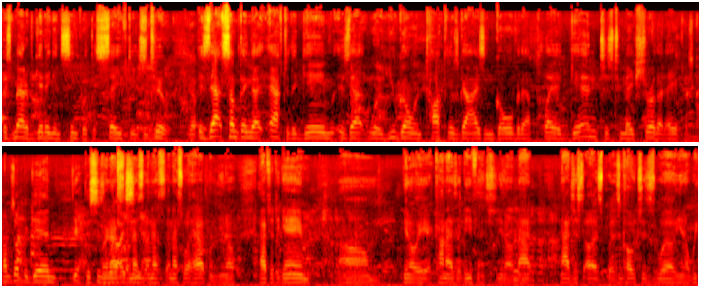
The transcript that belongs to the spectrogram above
it's a matter of getting in sync with the safeties too. Yep. Is that something that after the game is that where you go and talk to those guys and go over that play again just to make sure that hey, if this comes up again, this is mean, what I that's, and that's, and, that's, and that's what happened. You know, after the game, um, you know, it kind of as a defense. You know, not not just us, but as coaches as well. You know, we,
